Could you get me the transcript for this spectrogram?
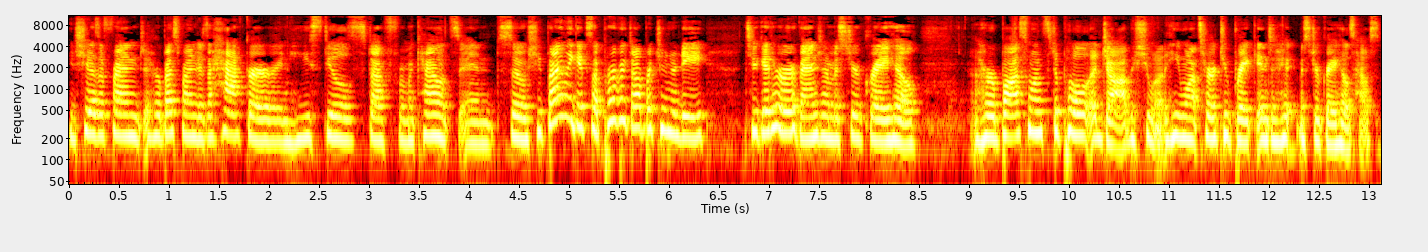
and she has a friend her best friend is a hacker and he steals stuff from accounts. And so she finally gets a perfect opportunity to get her revenge on mr grayhill her boss wants to pull a job. She he wants her to break into mr grayhill's house.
